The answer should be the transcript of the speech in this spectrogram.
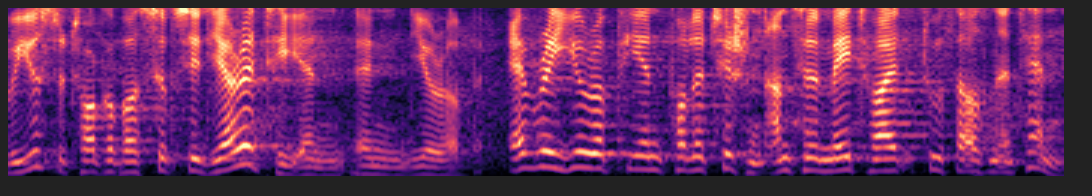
we used to talk about subsidiarity in, in Europe every European politician until May 2010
